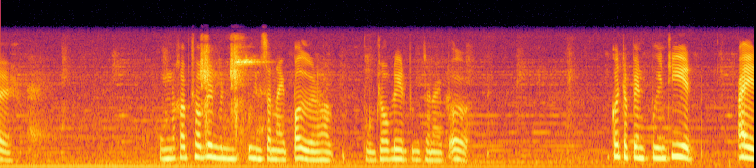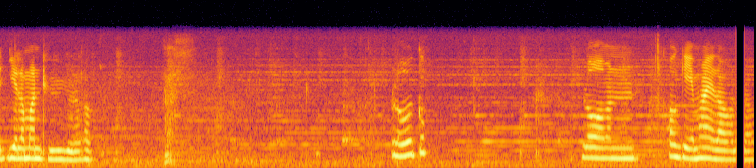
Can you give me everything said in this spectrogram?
ย ผมนะครับชอบเล่นเป็นปืนสไนเปอร์นะครับ ผมชอบเล่นปืนสไนเปอร์ ก็จะเป็นปืนที่ไอเยอรมันถืออยู่นะครับ แล้วก็ รอมันเข้าเกมให้เราครับ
